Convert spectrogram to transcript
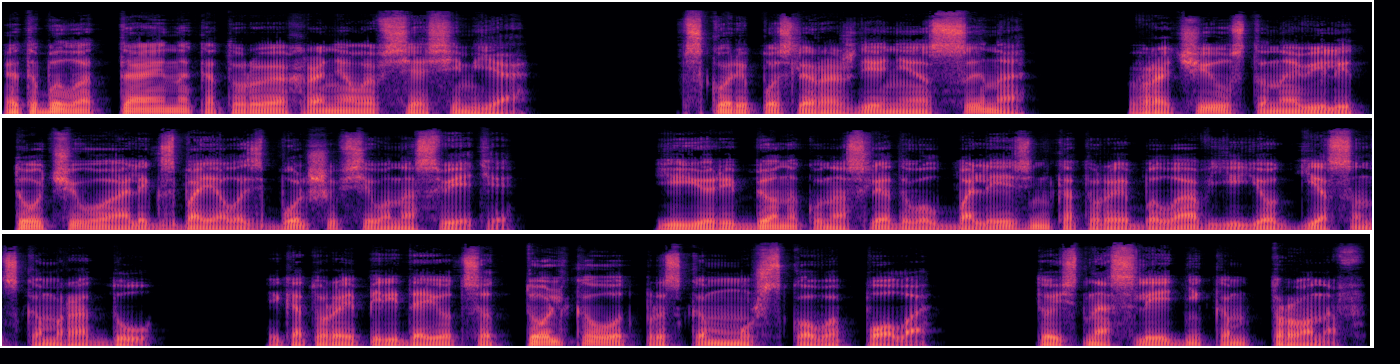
Это была тайна, которую охраняла вся семья. Вскоре после рождения сына Врачи установили то, чего Алекс боялась больше всего на свете. Ее ребенок унаследовал болезнь, которая была в ее гессенском роду и которая передается только отпрыском мужского пола, то есть наследникам тронов.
